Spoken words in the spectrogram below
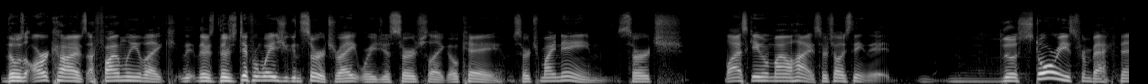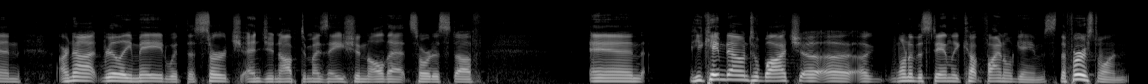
Those archives, I finally like. There's there's different ways you can search, right? Where you just search like, okay, search my name, search last game at Mile High, search all these things. The stories from back then are not really made with the search engine optimization, all that sort of stuff. And he came down to watch a, a, a one of the Stanley Cup final games, the first one,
